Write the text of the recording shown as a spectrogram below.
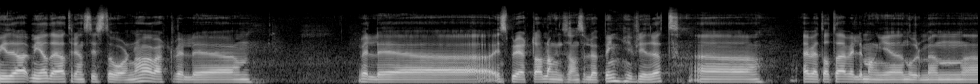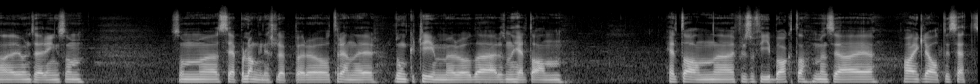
mye, mye av det jeg har trent de siste årene, har vært veldig, veldig eh, inspirert av langdistanseløping i friidrett. Eh, jeg vet at det er veldig mange nordmenn i orientering som, som ser på langrennsløpere og trener, dunker timer, og det er liksom en helt annen, helt annen eh, filosofi bak. Da. Mens jeg har egentlig alltid sett,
